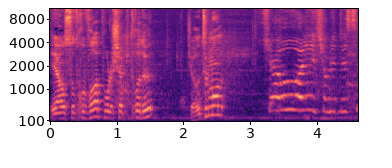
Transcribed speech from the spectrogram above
Et on se retrouvera pour le chapitre 2. Ciao tout le monde Ciao, allez sur les DC.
